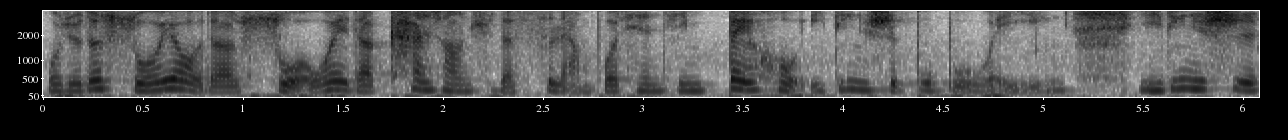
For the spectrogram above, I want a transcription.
我觉得所有的所谓的看上去的四两拨千斤，背后一定是步步为营，一定是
